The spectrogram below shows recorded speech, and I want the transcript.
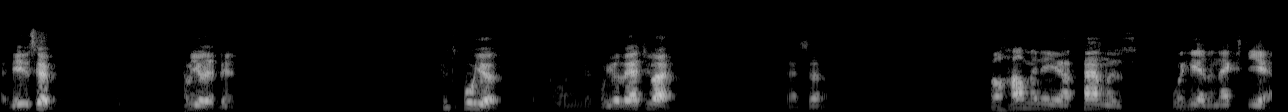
That needed service. How many years that been? 54 years. 54 years last July. That's uh. Well, how many uh, families were here the next year?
